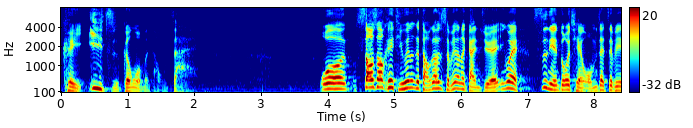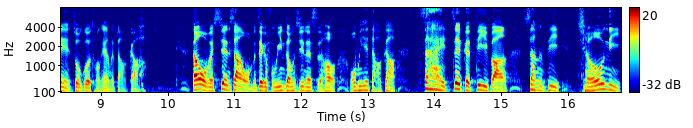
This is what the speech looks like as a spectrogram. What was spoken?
可以一直跟我们同在。我稍稍可以体会那个祷告是什么样的感觉，因为四年多前我们在这边也做过同样的祷告。当我们献上我们这个福音中心的时候，我们也祷告，在这个地方，上帝求你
